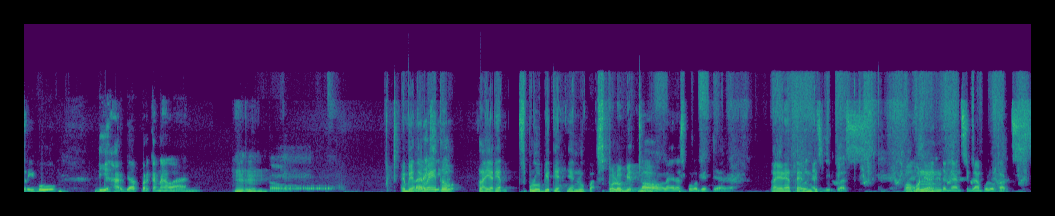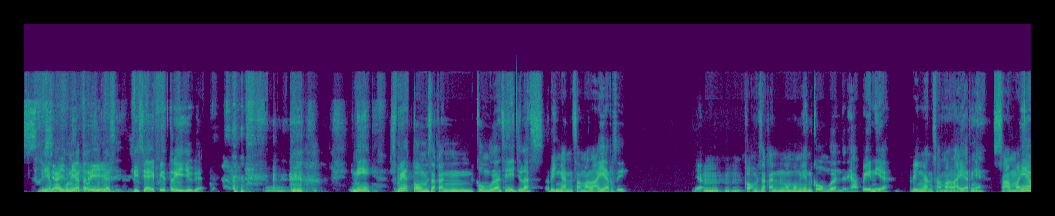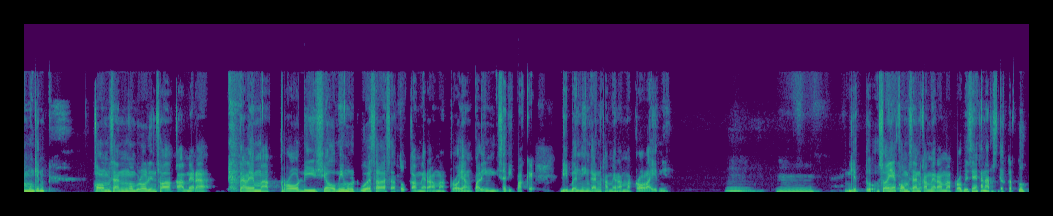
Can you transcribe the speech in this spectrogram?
di harga perkenalan. Mm-mm. Tuh. eh btw itu layarnya 10 bit ya jangan lupa 10 bit. Oh, layarnya 10 bit ya. layarnya Full 10 bit HD plus. walaupun dengan 90 Hz. Ya walaupun nggak tahu DCI-P3. juga sih DCI V3 juga Hmm. ini sebenarnya kalau misalkan keunggulan sih ya jelas ringan sama layar sih Mm-mm. kalau misalkan ngomongin keunggulan dari HP ini ya ringan sama layarnya sama ya mungkin kalau misalkan ngobrolin soal kamera telemakro di Xiaomi menurut gue salah satu kamera makro yang paling bisa dipakai dibandingkan kamera makro lainnya Hmm. Hmm. Gitu. Soalnya kalau misalkan kamera makro biasanya kan harus deket tuh.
